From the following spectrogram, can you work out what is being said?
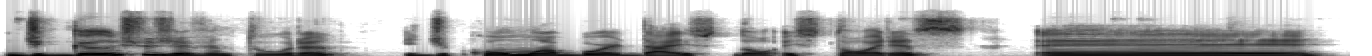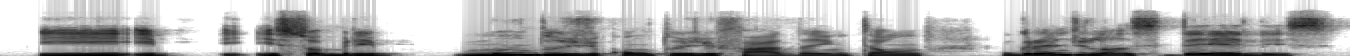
de ganchos de aventura e de como abordar histórias é, e, e, e, sobre mundos de contos de fada. Então, o grande lance deles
